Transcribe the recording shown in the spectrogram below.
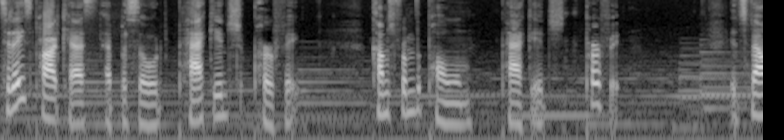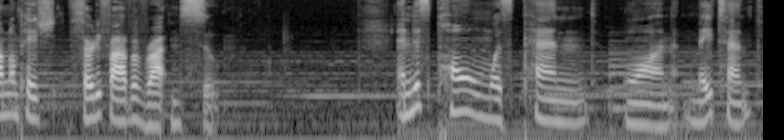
Today's podcast episode, Package Perfect, comes from the poem Package Perfect. It's found on page 35 of Rotten Soup. And this poem was penned on May 10th,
